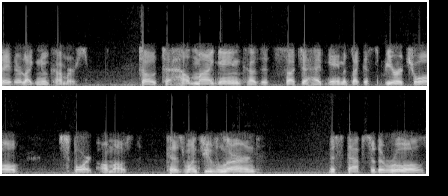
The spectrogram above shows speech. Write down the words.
say they're like newcomers. So to help my game, because it's such a head game, it's like a spiritual sport almost. Because once you've learned the steps or the rules,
